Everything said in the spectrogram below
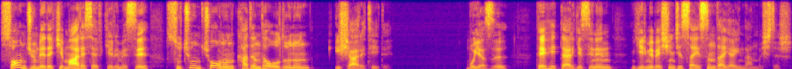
Son cümledeki maalesef kelimesi suçun çoğunun kadında olduğunun işaretiydi. Bu yazı Tevhid dergisinin 25. sayısında yayınlanmıştır.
